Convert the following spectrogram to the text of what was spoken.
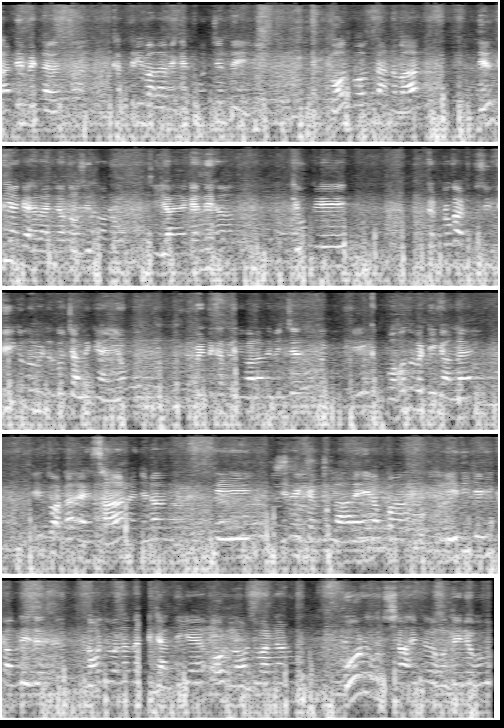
ਸਾਡੇ ਪਿੰਡ ਖੱਤਰੀਵਾਲਾ ਵਿਖੇ ਪਹੁੰਚਣ ਤੇ ਬਹੁਤ ਬਹੁਤ ਧੰਨਵਾਦ। ਦਿਲ ਦੀਆਂ ਗਹਿਰਾਈਆਂ ਤੋਂ ਅਸੀਂ ਤੁਹਾਨੂੰ ਜੀ ਆਇਆਂ ਕਹਿੰਦੇ ਹਾਂ, ਕਿਉਂਕਿ ਘੱਟੋ ਘੱਟ ਤੁਸੀਂ 20 ਕਿਲੋਮੀਟਰ ਤੋਂ ਚੱਲ ਕੇ ਆਏ ਹੋ ਪਿੰਡ ਖੱਤਰੀਵਾਲਾ ਦੇ ਵਿੱਚ। ਇਹ ਇੱਕ ਬਹੁਤ ਵੱਡੀ ਗੱਲ ਹੈ। ਇਹ ਤੁਹਾਡਾ ਅਹਿਸਾਨ ਹੈ ਜਿਹੜਾ ਕਿ ਜਿਹੜੇ ਕੈਂਪ ਲਾ ਰਹੇ ਹਾਂ ਆਪਾਂ, ਇਹਦੀ ਜਿਹੜੀ ਕਵਰੇਜ ਨੌਜਵਾਨਾਂ ਤੱਕ ਜਾਂਦੀ ਹੈ ਔਰ ਨੌਜਵਾਨਾਂ ਨੂੰ ਹੋਰ ਉਤਸ਼ਾਹਿਤ ਹੁੰਦੇ ਨੇ ਉਹ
